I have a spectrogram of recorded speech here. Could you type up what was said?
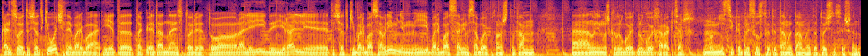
кольцо это все-таки очная борьба, и это, так, это одна история, то ралли-рейды и ралли это все-таки борьба со временем и борьба с самим собой, потому что там э, ну, немножко другой, другой характер. Но мистика присутствует и там, и там, это точно совершенно.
